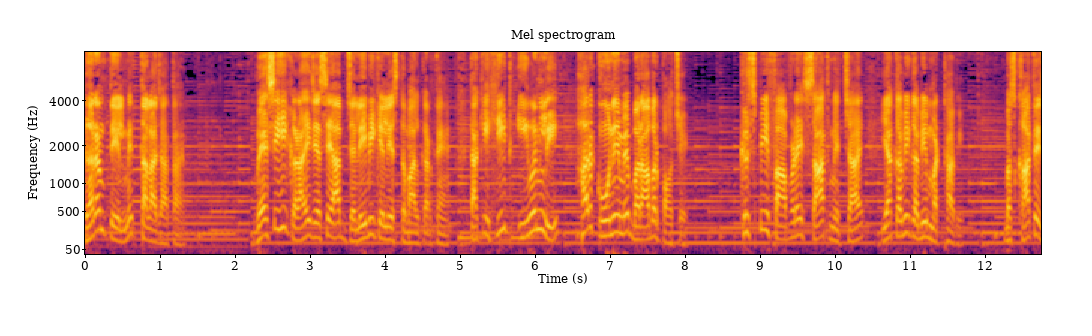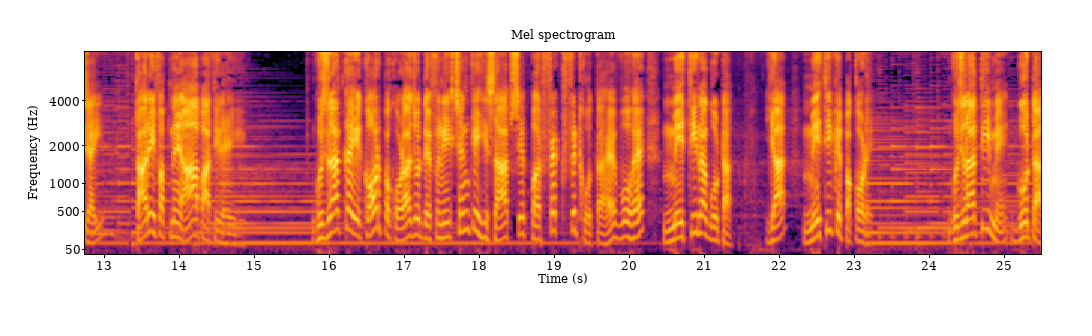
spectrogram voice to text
गरम तेल में तला जाता है। वैसे ही कढ़ाई जैसे आप जलेबी के लिए इस्तेमाल करते हैं ताकि हीट इवनली हर कोने में बराबर पहुँचे। क्रिस्पी फाफड़े साथ में चाय या कभी कभी मट्ठा भी। बस खाते जाइए, तारीफ़ अपने आप आती रहेगी। गुजरात का एक और पकोड़ा जो डेफिनेशन के हिसाब से परफेक्ट फिट होता है, वो है मेथी ना गोटा या मेथी के पकोड़े। गुजराती में गोटा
